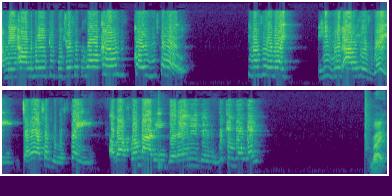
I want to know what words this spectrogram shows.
I mean, Halloween people dress up as all kinds of crazy stuff. You know what I'm saying? Like, he went out of his way to have something to say about somebody that ain't even looking your way? Right.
